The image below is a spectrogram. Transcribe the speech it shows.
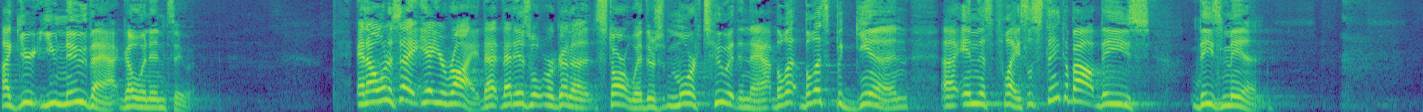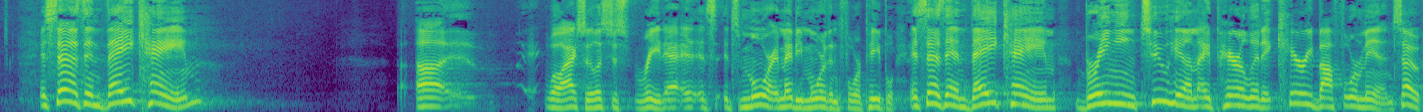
like you, you knew that going into it. And I want to say, yeah, you're right. That, that is what we're going to start with. There's more to it than that. But, let, but let's begin uh, in this place. Let's think about these, these men. It says, and they came. Uh, well, actually, let's just read. Uh, it's, it's more, it may be more than four people. It says, and they came bringing to him a paralytic carried by four men. So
